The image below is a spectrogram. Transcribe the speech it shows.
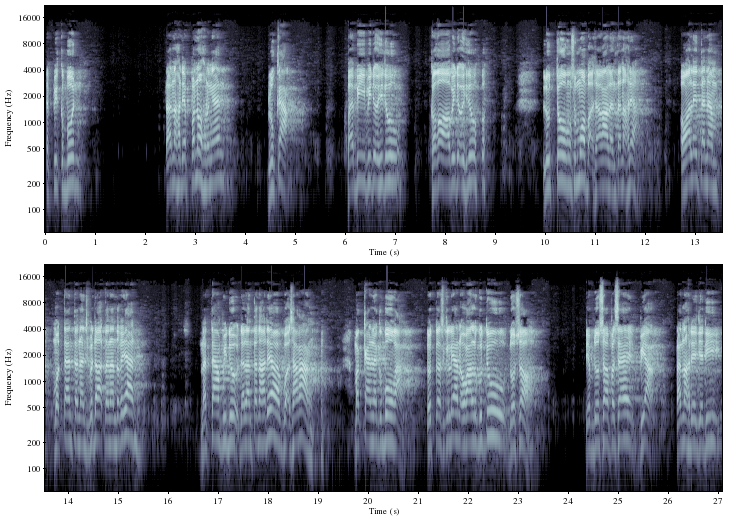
tepi kebun. Tanah dia penuh dengan belukak. Babi hidup situ. Kera hidup itu. Lutung semua bak sarang dalam tanah dia. Orang lain tanam moktan, tanam cepedak, tanam durian. Natang hidup dalam tanah dia buat sarang. Makanlah kebun orang. Tuan-tuan sekalian, orang lagu tu dosa. Dia berdosa pasal biar tanah dia jadi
